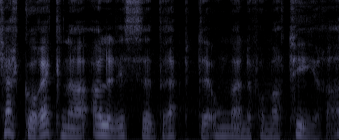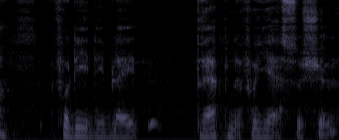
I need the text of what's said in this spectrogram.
Kirka regna alle disse drepte ungene for martyrer fordi de ble drepne for Jesus skyld.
